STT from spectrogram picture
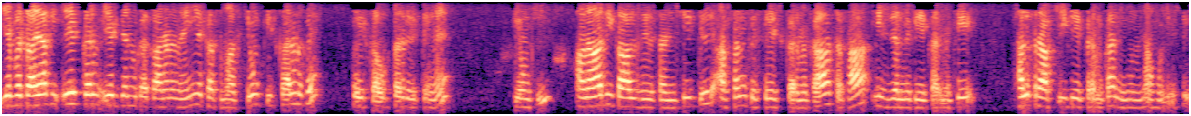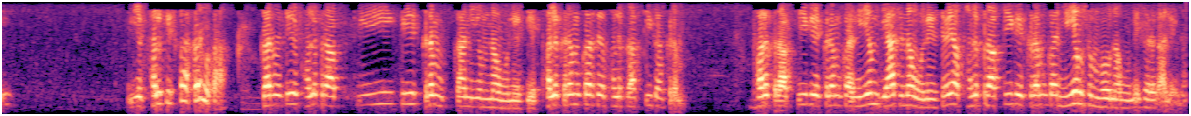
ये बताया कि एक कर्म एक जन्म का कारण नहीं है कस्मात क्यों, किस कारण से? तो इसका उत्तर देते हैं, क्योंकि अनादिकाल से संचित असंख्य शेष कर्म का तथा इस जन्म के कर्म के, फल प्राप्ति के क्रम का नियम न होने से। ये फल किसका? कर्म का। कर्म के फल प्राप्ति के क्रम का नियम न होने से। फल क्रम कर फल प्राप्ति का क्रम। फल प्राप्ति के क्रम का नियम ज्ञात न होने से या फल प्राप्ति के क्रम का नियम संभव न होने से लगा लेना।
